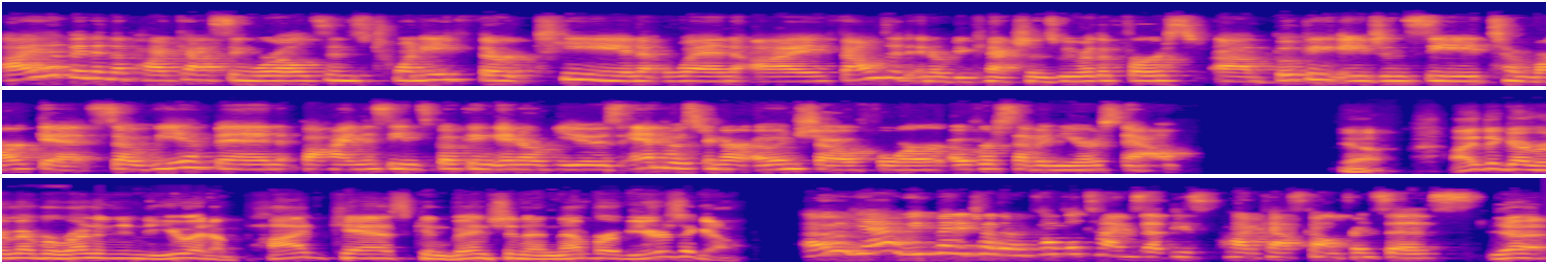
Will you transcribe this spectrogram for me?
I have been in the podcasting world since 2013 when I founded Interview Connections. We were the first uh, booking agency to market. So we have been behind the scenes booking interviews and hosting our own show for over seven years now. Yeah. I think I remember running into you at a podcast convention a number of years ago. Oh yeah, we've met each other a couple times at these podcast conferences. Yeah,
